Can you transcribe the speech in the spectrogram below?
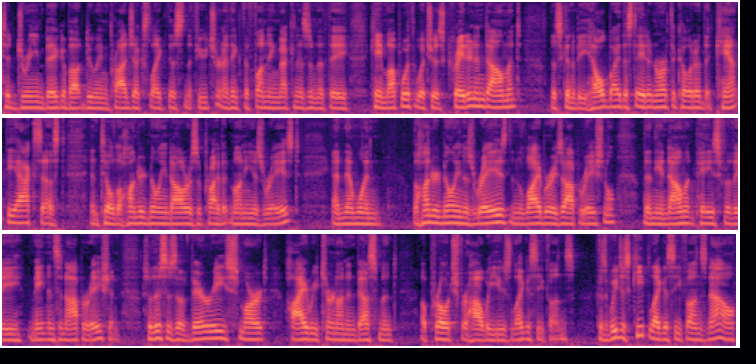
to dream big about doing projects like this in the future. And I think the funding mechanism that they came up with, which is create an endowment, that's going to be held by the state of North Dakota that can't be accessed until the $100 million of private money is raised. And then when the 100 million is raised and the library is operational, then the endowment pays for the maintenance and operation. So this is a very smart, high return on investment approach for how we use legacy funds Because if we just keep legacy funds now,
